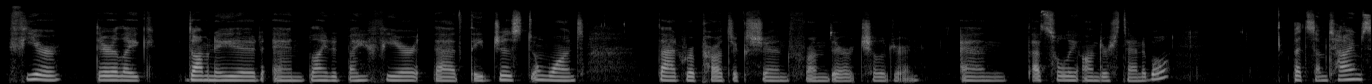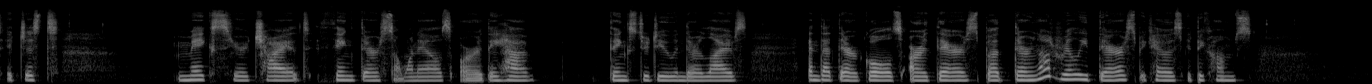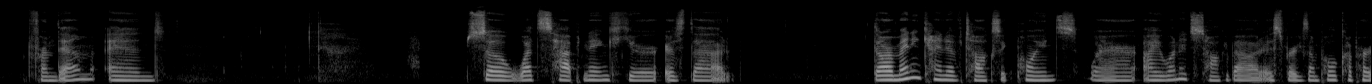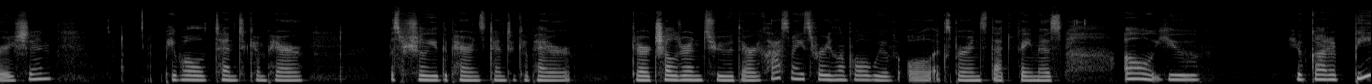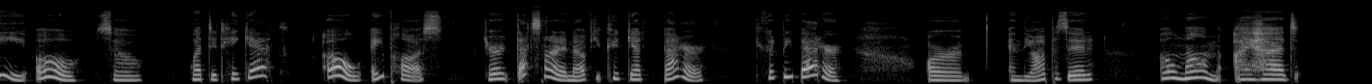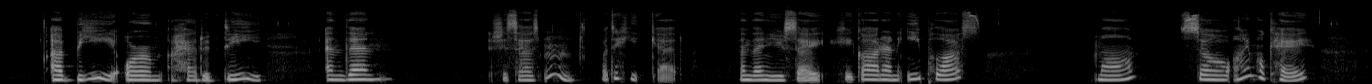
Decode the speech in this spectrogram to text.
fear. They're like dominated and blinded by fear that they just don't want that reproduction from their children. And that's totally understandable. But sometimes it just makes your child think they're someone else or they have things to do in their lives and that their goals are theirs, but they're not really theirs because it becomes from them and so what's happening here is that there are many kind of toxic points where I wanted to talk about is for example comparison. People tend to compare especially the parents tend to compare their children to their classmates for example. We've all experienced that famous oh you've you've got a b. Oh so what did he get? Oh a plus. You're that's not enough. You could get better. You could be better. Or in the opposite oh, mom, I had a B or I had a D. And then she says, hmm, what did he get? And then you say, he got an E plus, mom, so I'm okay.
